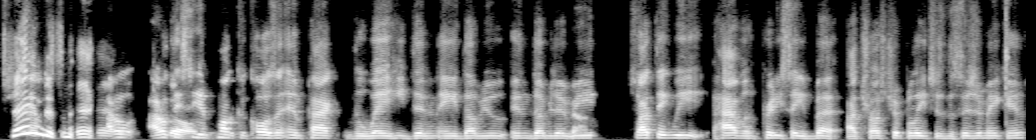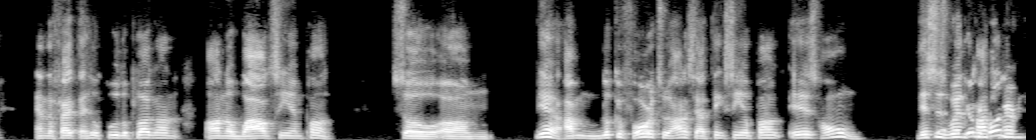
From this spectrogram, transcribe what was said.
Shame this man. I don't. I don't So- think CM Punk could cause an impact the way he did in AEW in WWE. So I think we have a pretty safe bet. I trust Triple H's decision making and the fact that he'll pull the plug on on a wild CM Punk. So um, yeah, I'm looking forward to. It. Honestly, I think CM Punk is home. This is where the gonna be fun. controversy.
